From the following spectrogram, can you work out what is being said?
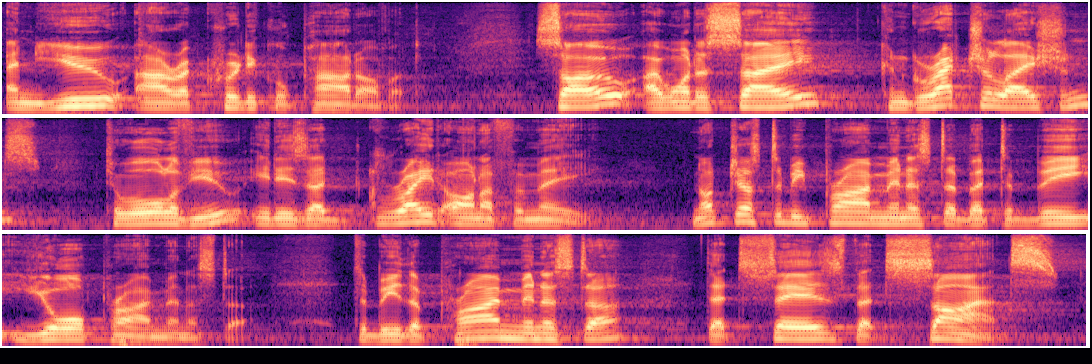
and you are a critical part of it. So I want to say congratulations to all of you. It is a great honour for me, not just to be Prime Minister, but to be your Prime Minister, to be the Prime Minister that says that science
